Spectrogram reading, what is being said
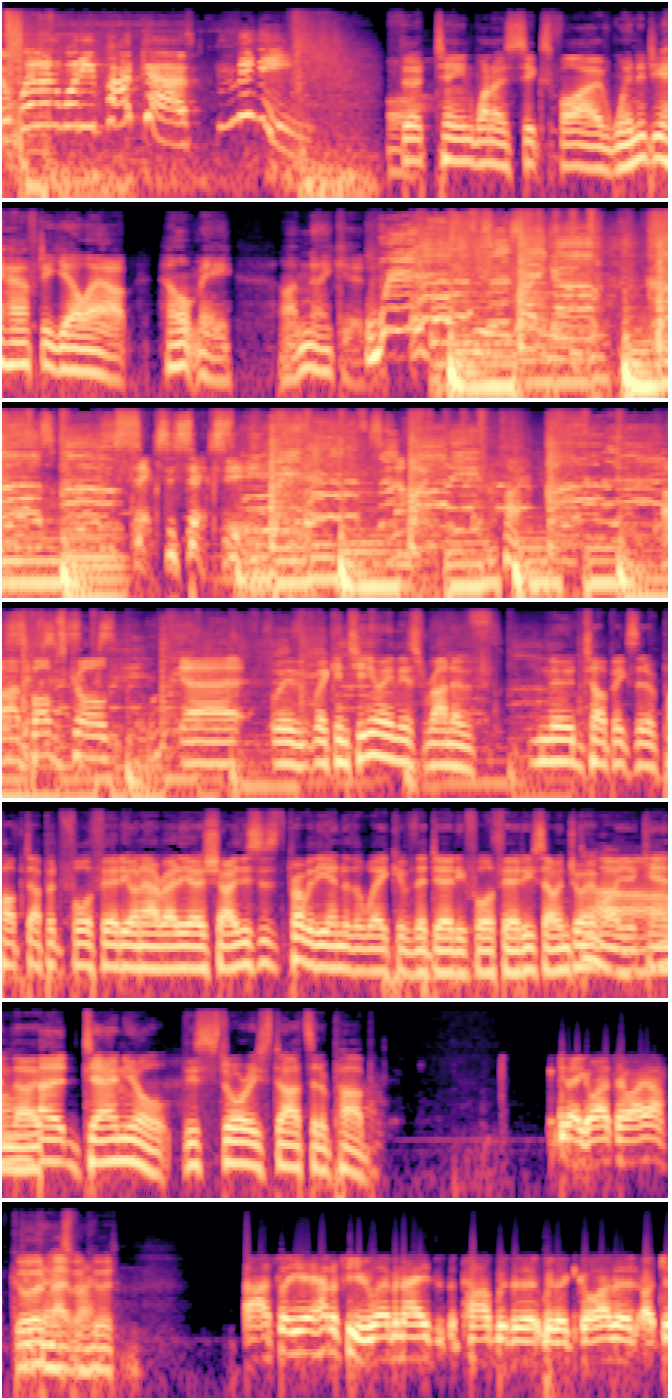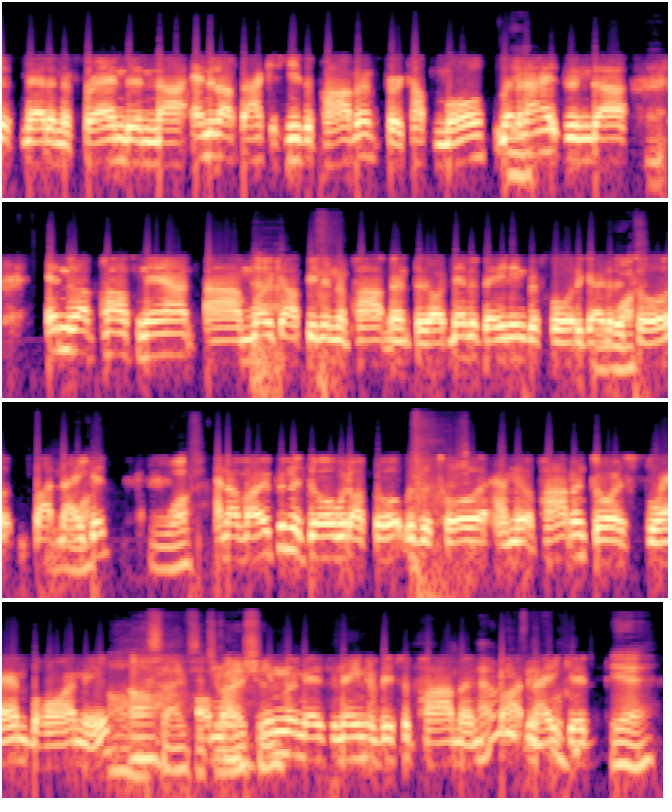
The Will and Woody Podcast Mini. 13 1065. When did you have to yell out, Help me, I'm naked? We're both naked. Sexy, sexy. All right, Bob's called. Uh, we've, we're continuing this run of nude topics that have popped up at 4.30 on our radio show. This is probably the end of the week of the Dirty 4.30, so enjoy it while you can, though. Uh, Daniel, this story starts at a pub. G'day guys, how are you? Good, Thanks, mate. We're good. Uh, so yeah, had a few lemonades at the pub with a with a guy that I just met and a friend, and uh, ended up back at his apartment for a couple more lemonades, and uh, ended up passing out. Um, woke up in an apartment that I'd never been in before to go to What? the toilet, butt naked. What? And I've opened the door, what I thought was the toilet, and the apartment door is slammed behind me. Oh, same I'm like situation. in the mezzanine of this apartment, How butt people- naked. Yeah.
